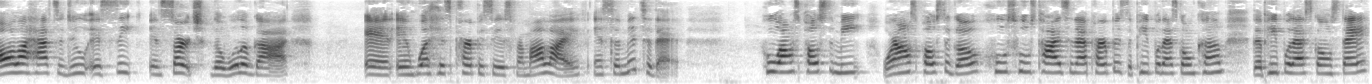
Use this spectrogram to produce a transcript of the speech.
All I have to do is seek and search the will of God and and what His purpose is for my life and submit to that who I'm supposed to meet, where I'm supposed to go, who's who's tied to that purpose, the people that's gonna come, the people that's gonna stay,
